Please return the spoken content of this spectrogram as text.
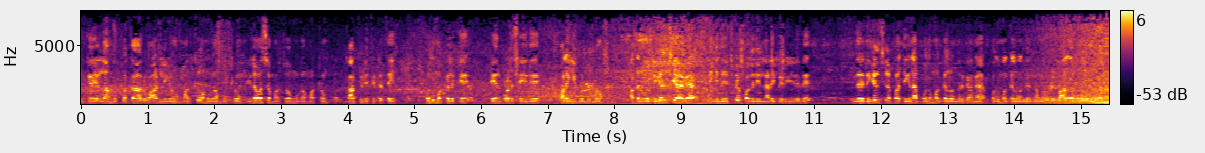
இருக்கிற எல்லா முப்பத்தாறு வார்டிலையும் மருத்துவ முகாம் மற்றும் இலவச மருத்துவ முகாம் மற்றும் காப்பீடு திட்டத்தை பொதுமக்களுக்கு ஏற்பாடு செய்து வழங்கி கொண்டுள்ளோம். அதன் ஒரு நிகழ்ச்சியாக இன்றைக்கி இந்த எச்பே பகுதியில் நடைபெறுகிறது. இந்த நிகழ்ச்சியில் பார்த்தீங்கன்னா பொதுமக்கள் வந்திருக்காங்க. பொதுமக்கள் வந்து நம்மளுடைய பாரத பிரதமர்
